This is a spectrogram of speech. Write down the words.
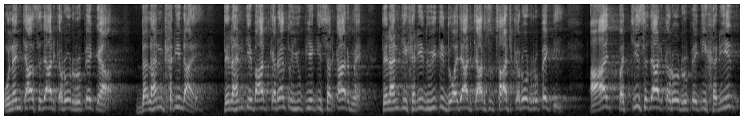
उनचास हज़ार करोड़ रुपए का दलहन खरीदा है। तिलहन की बात करें तो यूपीए की सरकार में तिलहन की खरीद हुई थी 2460 करोड़ रुपए की। आज पच्चीस हज़ार करोड़ रुपए की खरीद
